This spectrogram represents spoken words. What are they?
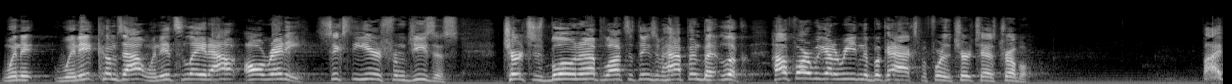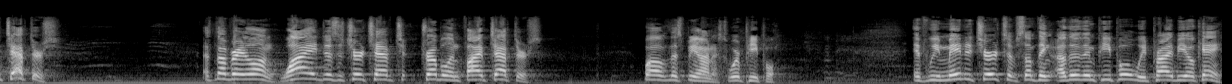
when it when it comes out, when it's laid out already, 60 years from Jesus, church is blown up, lots of things have happened, but look, how far we got to read in the book of Acts before the church has trouble? Five chapters. That's not very long. Why does the church have ch- trouble in five chapters? Well, let's be honest. We're people. If we made a church of something other than people, we'd probably be okay.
